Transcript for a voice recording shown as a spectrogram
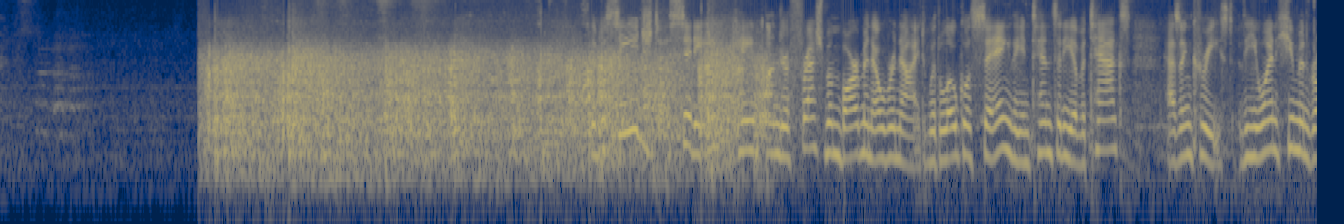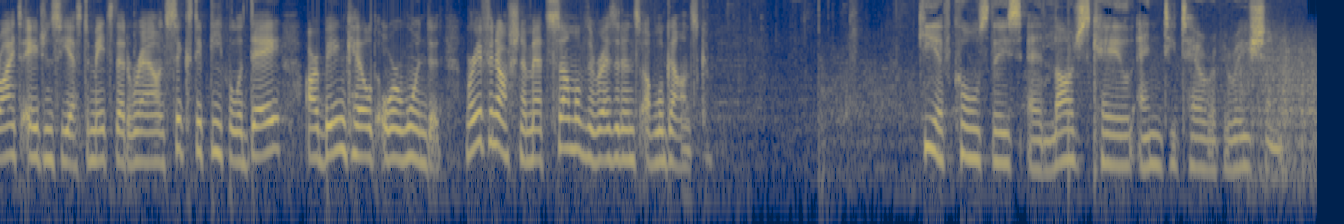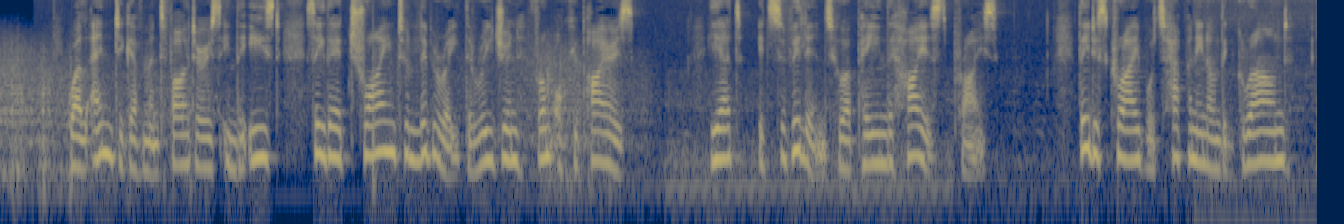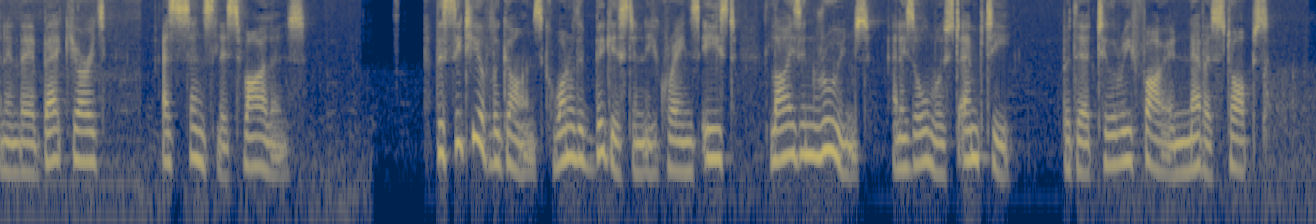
The besieged city came under fresh bombardment overnight, with locals saying the intensity of attacks has increased. The UN Human Rights Agency estimates that around 60 people a day are being killed or wounded. Maria Finoshina met some of the residents of Lugansk. Kiev calls this a large-scale anti-terror operation, while anti-government fighters in the east say they're trying to liberate the region from occupiers. Yet it's civilians who are paying the highest price. They describe what's happening on the ground and in their backyards as senseless violence. The city of Lugansk, one of the biggest in Ukraine's east, lies in ruins and is almost empty, but the artillery fire never stops.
